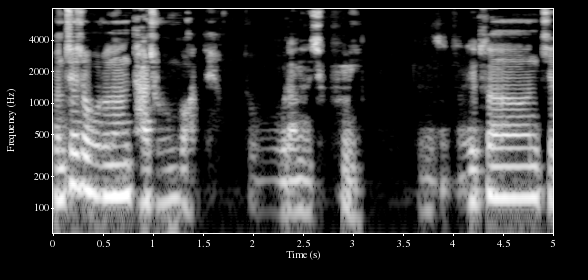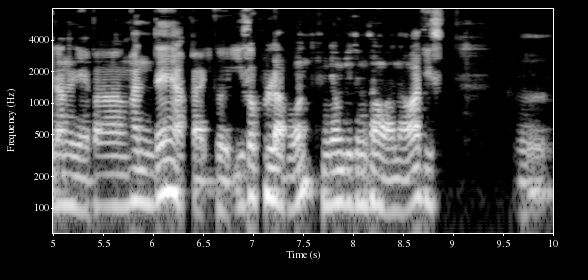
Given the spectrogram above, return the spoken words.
전체적으로는 다 좋은 것 같아요. 두부라는 식품이. 그래서 전립선 질환을 예방하는데 아까 그 이소플라본 갱년기 증상 완화와 비슷 그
